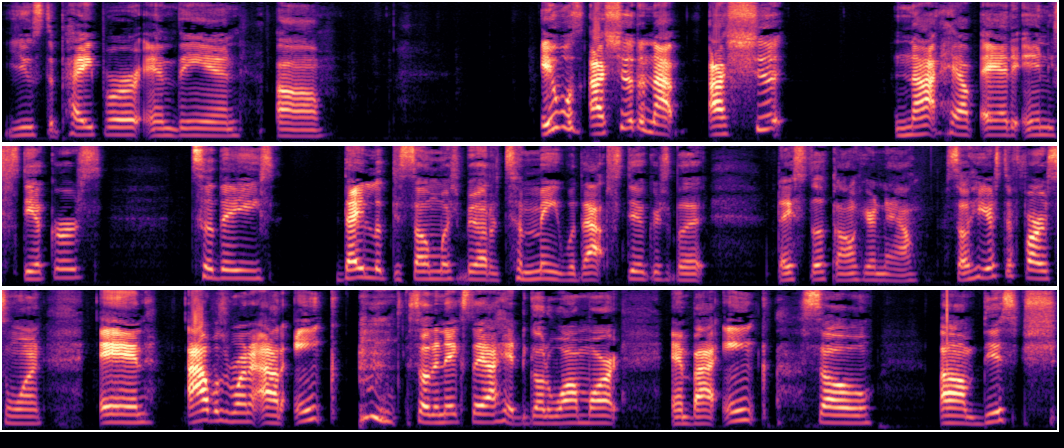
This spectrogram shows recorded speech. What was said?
Use the paper and then um, it was, I should have not, I should not have added any stickers to these. They looked so much better to me without stickers, but they stuck on here now. So here's the first one. And I was running out of ink. so the next day I had to go to Walmart and buy ink. So um, this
